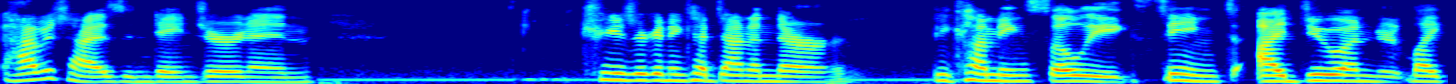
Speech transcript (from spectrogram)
habitat is endangered and trees are getting cut down and they're becoming slowly extinct, I do under like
